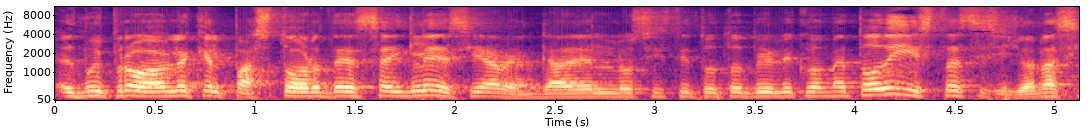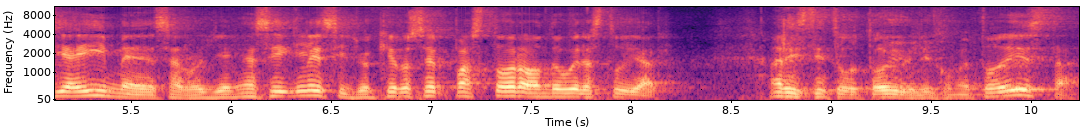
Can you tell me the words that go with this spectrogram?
es muy probable que el pastor de esa iglesia venga de los institutos bíblicos metodistas y si yo nací ahí, me desarrollé en esa iglesia y yo quiero ser pastor, ¿a dónde voy a estudiar? Al instituto bíblico metodista.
